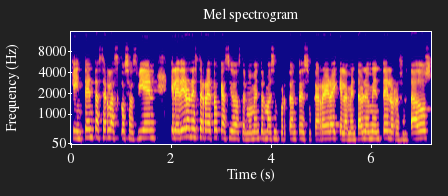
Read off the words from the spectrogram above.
que intenta hacer las cosas bien, que le dieron este reto que ha sido hasta el momento el más importante de su carrera y que lamentablemente los resultados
